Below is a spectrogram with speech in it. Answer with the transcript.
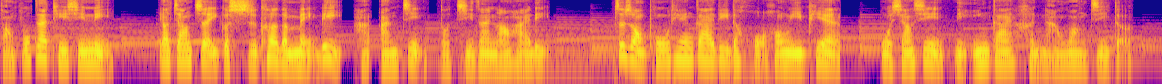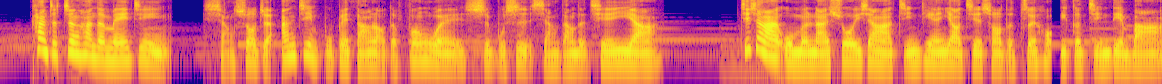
仿佛在提醒你要将这一个时刻的美丽和安静都记在脑海里。这种铺天盖地的火红一片。我相信你应该很难忘记的。看着震撼的美景，享受着安静不被打扰的氛围，是不是相当的惬意啊？接下来我们来说一下今天要介绍的最后一个景点吧。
